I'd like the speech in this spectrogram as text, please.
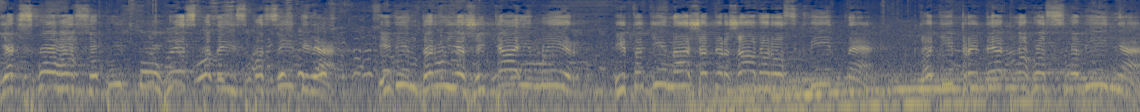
як свого особистого Господа і Спасителя. І Він дарує життя і мир. І тоді наша держава розквітне, тоді прийде благословіння,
